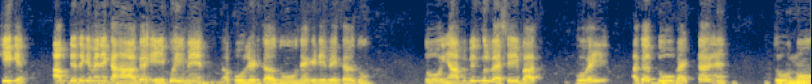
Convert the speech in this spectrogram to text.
ठीक है? अब जैसे कि मैंने कहा, अगर ए को ही मैं अपोजिट कर दूँ नेगेटिव ए कर दूँ तो यहाँ पे बिल्कुल वैसे ही बात हो गई है। अगर दो वेक्टर हैं, दोनों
